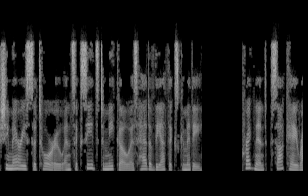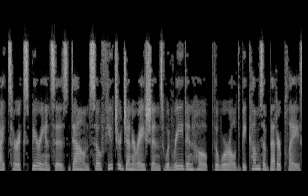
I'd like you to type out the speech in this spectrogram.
she marries Satoru and succeeds Tomiko as head of the ethics committee. Pregnant, Sake writes her experiences down so future generations would read in hope the world becomes a better place.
